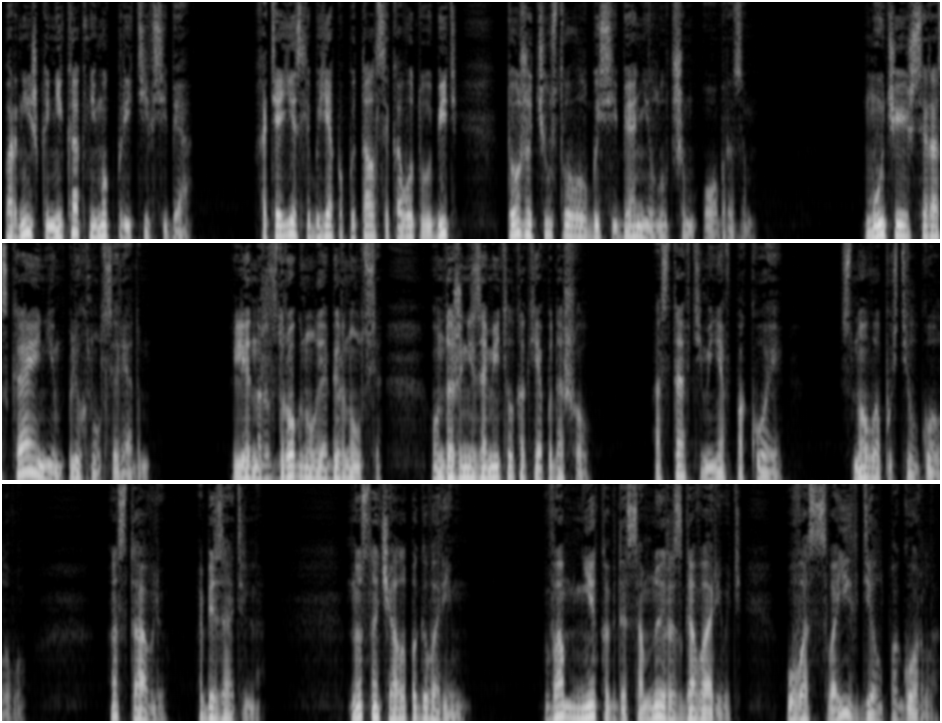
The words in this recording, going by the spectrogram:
Парнишка никак не мог прийти в себя. Хотя если бы я попытался кого-то убить, тоже чувствовал бы себя не лучшим образом. «Мучаешься раскаянием?» — плюхнулся рядом. Ленар вздрогнул и обернулся. Он даже не заметил, как я подошел. «Оставьте меня в покое», — снова опустил голову. «Оставлю, обязательно. Но сначала поговорим. Вам некогда со мной разговаривать, у вас своих дел по горло».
